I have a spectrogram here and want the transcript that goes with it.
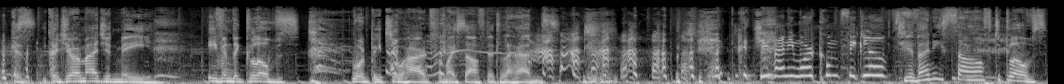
Because could you imagine me? Even the gloves would be too hard for my soft little hands. Could you have any more comfy gloves? Do you have any soft gloves?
